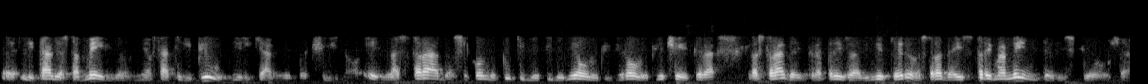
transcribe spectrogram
eh, l'Italia sta meglio, ne ha fatti di più di richiami del vaccino. E la strada, secondo tutti gli epidemiologi, virologi, eccetera, la strada intrapresa dall'Inghilterra è una strada estremamente rischiosa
